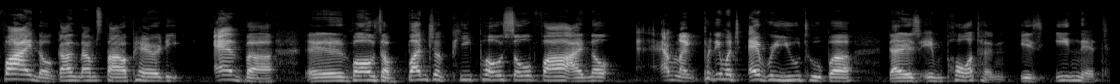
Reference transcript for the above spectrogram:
final Gangnam Style parody ever. It involves a bunch of people so far. I know I'm like pretty much every YouTuber that is important is in it.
